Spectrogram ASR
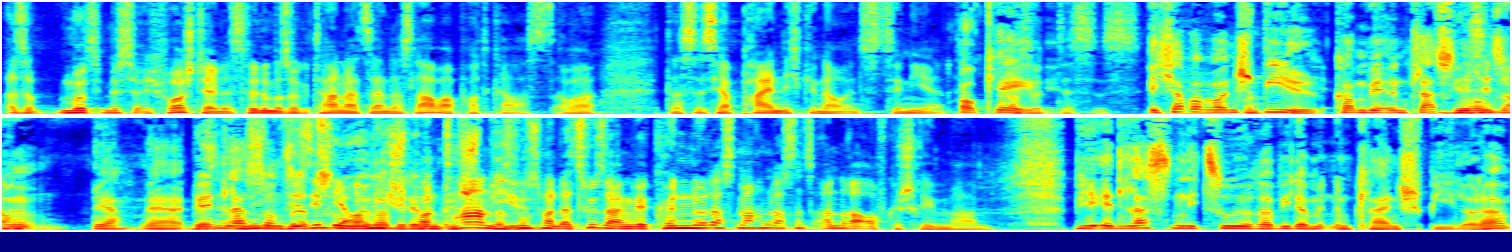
also muss, müsst ihr euch vorstellen, es wird immer so getan, als seien das Laber-Podcasts, aber das ist ja peinlich genau inszeniert. Okay. Also das ist, ich habe aber ein Spiel. Komm, wir entlassen wir unsere auch- ja, ja, wir, wir entlassen nicht, wir unsere sind ja auch Zuhörer nicht spontan, das muss man dazu sagen. Wir können nur das machen, was uns andere aufgeschrieben haben. Wir entlassen die Zuhörer wieder mit einem kleinen Spiel, oder?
